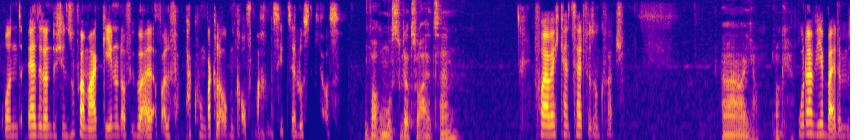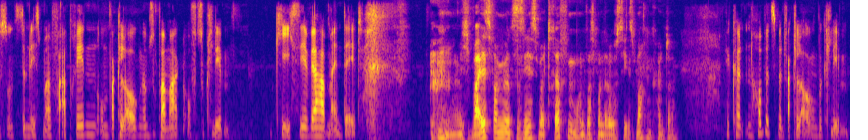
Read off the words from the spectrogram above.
und werde dann durch den Supermarkt gehen und auf überall auf alle Verpackungen Wackelaugen drauf machen. Das sieht sehr lustig aus. Warum musst du dazu alt sein? Vorher habe ich keine Zeit für so einen Quatsch. Ah, ja, okay. Oder wir beide müssen uns demnächst mal verabreden, um Wackelaugen im Supermarkt aufzukleben. Okay, ich sehe, wir haben ein Date. Ich weiß, wann wir uns das nächste Mal treffen und was man da Lustiges machen könnte. Wir könnten Hobbits mit Wackelaugen bekleben.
